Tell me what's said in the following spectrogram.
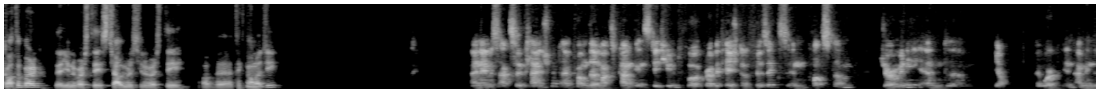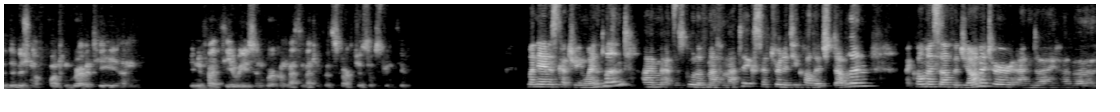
Gothenburg. The university is Chalmers University of uh, Technology. My name is Axel Kleinschmidt. I'm from the Max Planck Institute for Gravitational Physics in Potsdam, Germany. And um, yeah, I work in, I'm in the division of quantum gravity and unified theories and work on mathematical structures of string theory. My name is Katrin Wendland. I'm at the School of Mathematics at Trinity College Dublin. I call myself a geometer and I have a,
